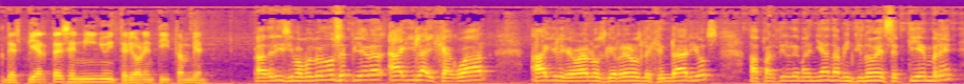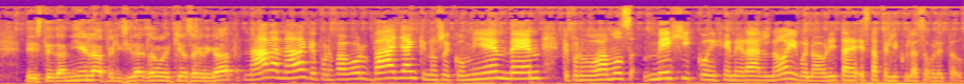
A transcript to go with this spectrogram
despierta ese niño interior en ti también. Padrísimo. Pues bueno, no se pierdan Águila y Jaguar. Águila y Jaguar, los guerreros legendarios. A partir de mañana, 29 de septiembre. Este, Daniela, felicidades. ¿Algo que quieras agregar? Nada, nada, que por favor vayan, que nos recomienden, que promovamos México en general, ¿no? Y bueno, ahorita esta película sobre todo.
